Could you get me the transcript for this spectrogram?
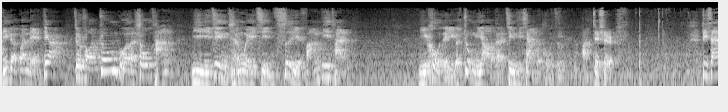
一个观点。第二，就是说中国的收藏已经成为仅次于房地产以后的一个重要的经济项目投资啊，这是第三。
